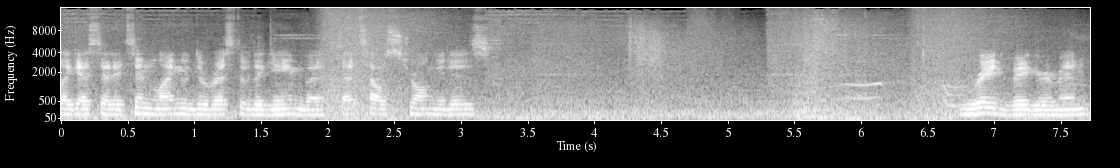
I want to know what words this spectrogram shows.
like I said, it's in line with the rest of the game, but that's how strong it is. Great vigor, man.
